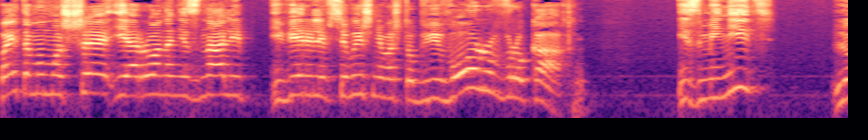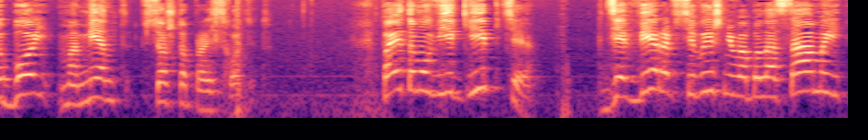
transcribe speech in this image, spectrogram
Поэтому Моше и Аарона не знали и верили Всевышнего, чтобы его в руках изменить любой момент все, что происходит. Поэтому в Египте, где вера Всевышнего была самый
